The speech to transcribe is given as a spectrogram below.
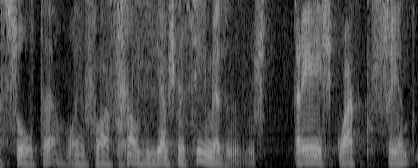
solta, ou a inflação, digamos que acima dos 3, 4%,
